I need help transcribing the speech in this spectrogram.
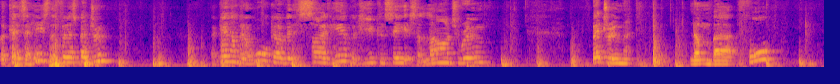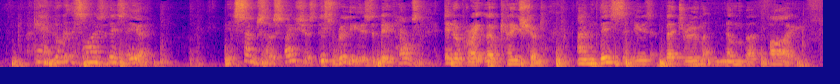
Okay, so here's the first bedroom. Again, I'm going to walk over this side here because you can see it's a large room. Bedroom number four. Again, look at the size of this here. It's so, so spacious. This really is a big house in a great location. And this is bedroom number five.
